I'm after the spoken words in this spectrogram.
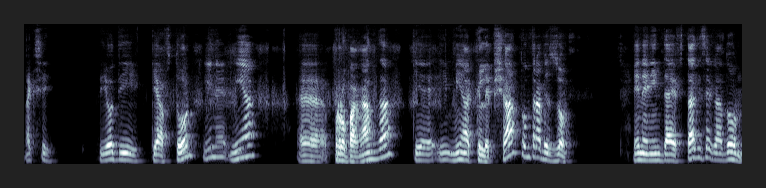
Εντάξει. Διότι και αυτό είναι μία ε, προπαγάνδα και μία κλεψιά των τραπεζών. 97%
